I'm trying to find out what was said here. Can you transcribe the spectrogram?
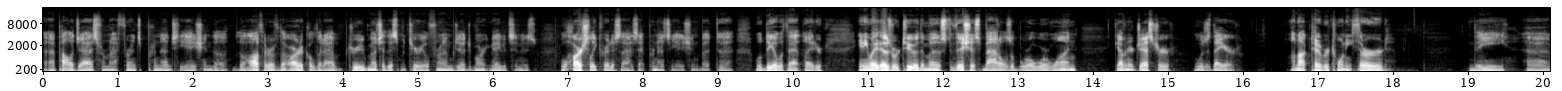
I apologize for my French pronunciation. The the author of the article that I drew much of this material from, Judge Mark Davidson, is will harshly criticize that pronunciation, but uh, we'll deal with that later. Anyway, those were two of the most vicious battles of World War One. Governor Jester was there. On October 23rd, the uh,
